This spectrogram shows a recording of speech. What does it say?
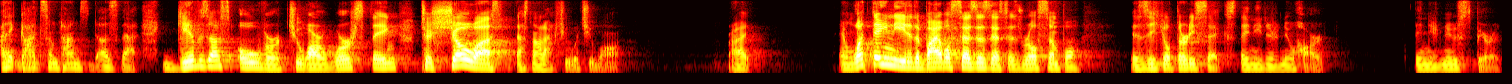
I think God sometimes does that, gives us over to our worst thing to show us that's not actually what you want, right? And what they needed, the Bible says, is this is real simple. Ezekiel 36, they needed a new heart. They need a new spirit.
